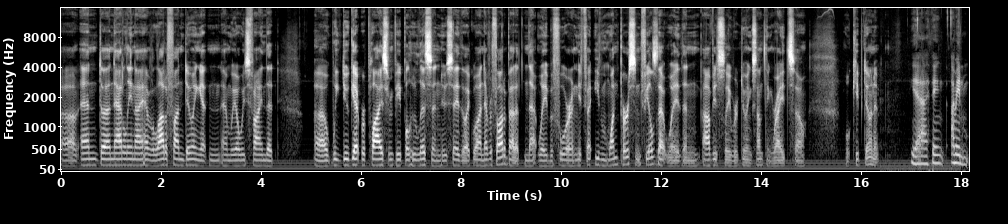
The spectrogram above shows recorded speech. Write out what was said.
Uh, and uh, Natalie and I have a lot of fun doing it, and, and we always find that uh, we do get replies from people who listen who say they're like, "Well, I never thought about it in that way before." And if even one person feels that way, then obviously we're doing something right. So we'll keep doing it. Yeah, I think. I mean,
